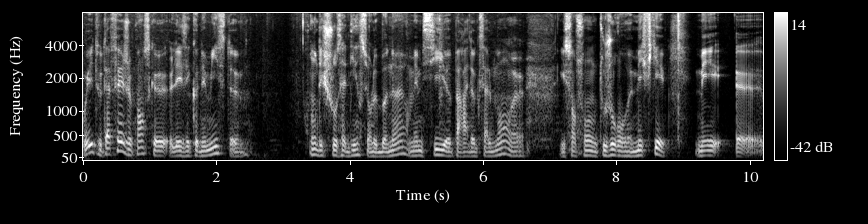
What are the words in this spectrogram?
Oui, tout à fait. Je pense que les économistes ont des choses à dire sur le bonheur, même si euh, paradoxalement, euh, ils s'en sont toujours méfiés. Mais euh,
